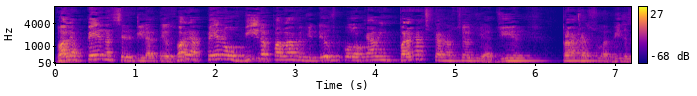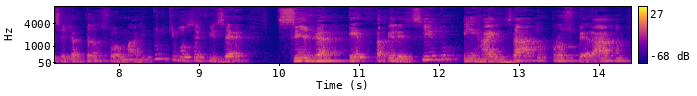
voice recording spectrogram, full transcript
vale a pena servir a Deus, vale a pena ouvir a palavra de Deus e colocá-la em prática no seu dia a dia, para que a sua vida seja transformada. E tudo que você fizer seja estabelecido, enraizado, prosperado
